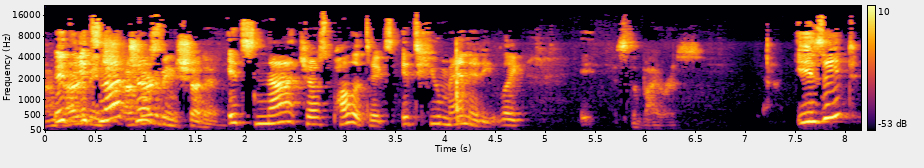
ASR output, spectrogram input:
I'm It- tired of it's being, not I'm tired just- of being shut in. It's not just politics; it's humanity. Like, It's the virus. is it?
